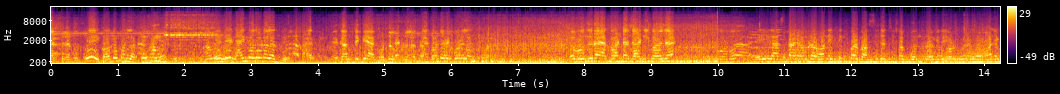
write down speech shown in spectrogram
এই কতক্ষণ লাগবে? এখান থেকে টাইম কতটা লাগবে? এখান থেকে এক ঘণ্টা উপরে লাগবে। এক ঘণ্টার উপরে লাগবে। তো বন্ধুরা এক ঘণ্টা জার্নি করা যায় করব এই রাস্তায় আমরা অনেকদিন পর বাসে যাচ্ছি সব বন্ধুরা মিলে। অনেক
